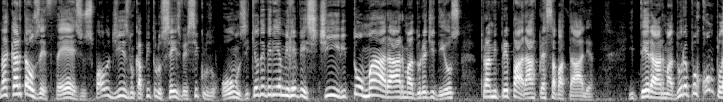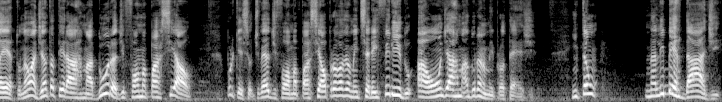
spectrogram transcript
Na carta aos Efésios, Paulo diz no capítulo 6, versículo 11, que eu deveria me revestir e tomar a armadura de Deus para me preparar para essa batalha. E ter a armadura por completo, não adianta ter a armadura de forma parcial. Porque se eu tiver de forma parcial, provavelmente serei ferido, aonde a armadura não me protege. Então, na liberdade,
